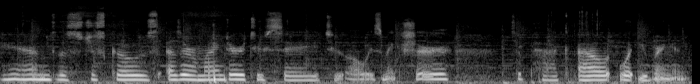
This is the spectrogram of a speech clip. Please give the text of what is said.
And this just goes as a reminder to say to always make sure to pack out what you bring in.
